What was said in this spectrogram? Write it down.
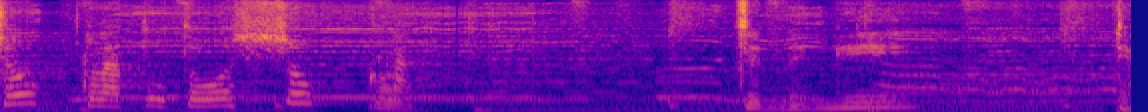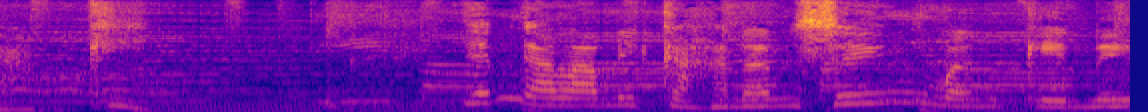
coklat utawa soklat jenenge daki. Yen ngalami kahanan sing mengkini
